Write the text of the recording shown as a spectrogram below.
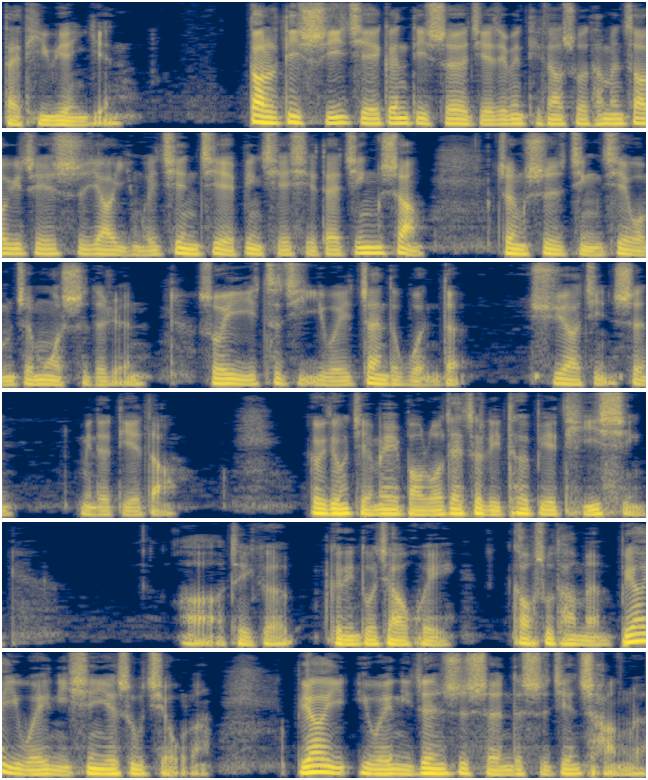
代替怨言。到了第十一节跟第十二节这边提到说，他们遭遇这些事要引为鉴戒，并且写在经上，正是警戒我们这末世的人。所以自己以为站得稳的，需要谨慎。免得跌倒。各位弟兄姐妹，保罗在这里特别提醒啊，这个哥林多教会，告诉他们不要以为你信耶稣久了，不要以为你认识神的时间长了，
